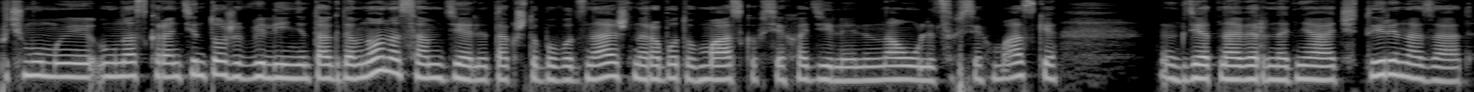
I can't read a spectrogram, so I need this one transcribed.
Почему мы у нас карантин тоже ввели не так давно на самом деле, так чтобы вот знаешь на работу в масках все ходили или на улицах всех маски где-то, наверное, дня четыре назад,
